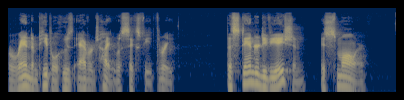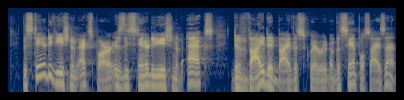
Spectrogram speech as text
random people whose average height was 6 feet 3. The standard deviation is smaller. The standard deviation of x bar is the standard deviation of x divided by the square root of the sample size n.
